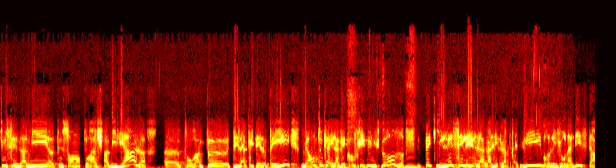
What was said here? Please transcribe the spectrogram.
tous ses amis, tout son entourage familial. Euh, pour un peu dilapider le pays. Mais en tout cas, il avait compris une chose, Hmm. c'est qu'il laissait les- la, la- la presse libre, les journalistes, etc.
